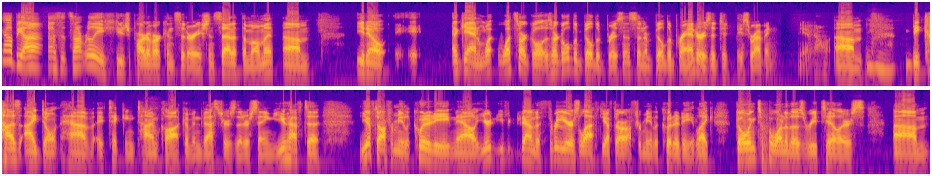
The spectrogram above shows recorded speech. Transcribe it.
Yeah, I'll be honest, it's not really a huge part of our consideration set at the moment. Um, you know, it, again, what what's our goal? Is our goal to build a business and to build a brand, or is it to chase revenue? You know, um, because I don't have a ticking time clock of investors that are saying you have to, you have to offer me liquidity now. You're you're down to three years left. You have to offer me liquidity. Like going to one of those retailers, um,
